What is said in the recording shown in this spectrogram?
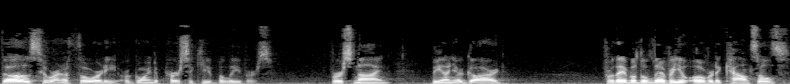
those who are in authority are going to persecute believers. Verse 9 Be on your guard, for they will deliver you over to councils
